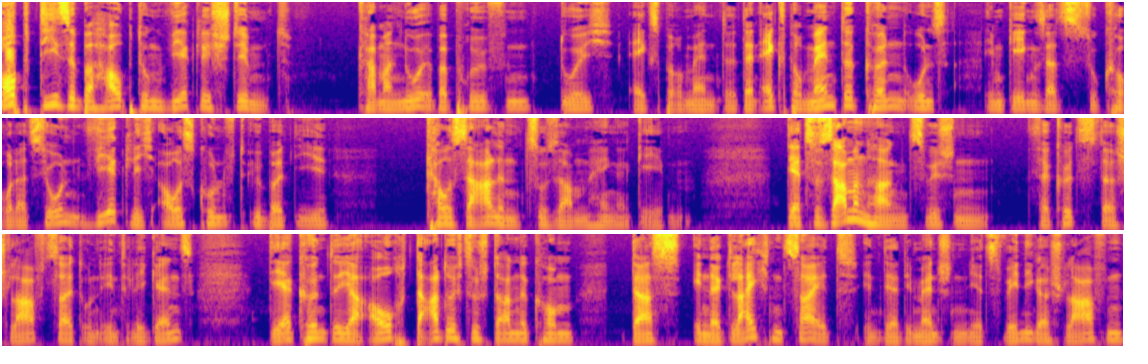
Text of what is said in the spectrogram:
Ob diese Behauptung wirklich stimmt, kann man nur überprüfen durch Experimente. Denn Experimente können uns im Gegensatz zu Korrelationen wirklich Auskunft über die kausalen Zusammenhänge geben. Der Zusammenhang zwischen verkürzter Schlafzeit und Intelligenz der könnte ja auch dadurch zustande kommen, dass in der gleichen Zeit, in der die Menschen jetzt weniger schlafen,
